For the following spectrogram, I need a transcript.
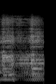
Bye.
